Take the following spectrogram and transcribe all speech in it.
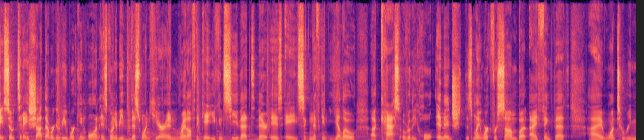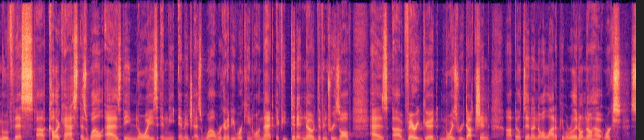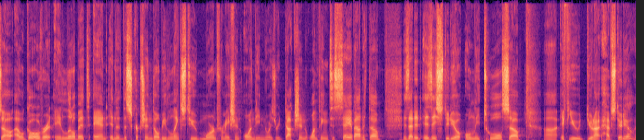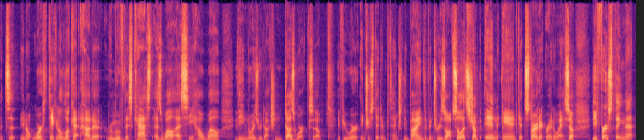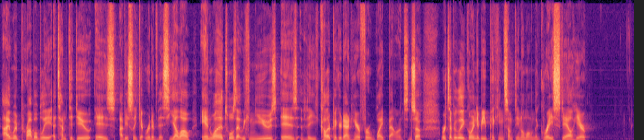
Okay, so today's shot that we're going to be working on is going to be this one here, and right off the gate you can see that there is a significant yellow uh, cast over the whole image. This might work for some, but I think that I want to remove this uh, color cast as well as the noise in the image as well. We're going to be working on that. If you didn't know, DaVinci Resolve has a very good noise reduction uh, built in. I know a lot of people really don't know how it works, so I will go over it a little bit, and in the description there'll be links to more information on the noise reduction. One thing to say about it though is that it is a studio only tool, so uh, if you do not have Studio, it's uh, you know worth taking a look at how to remove this cast as well as see how well the noise reduction does work. So if you were interested in potentially buying DaVinci Resolve. So let's jump in and get started right away. So the first thing that I would probably attempt to do is obviously get rid of this yellow. And one of the tools that we can use is the color picker down here for white balance. And so we're typically going to be picking something along the gray scale here.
